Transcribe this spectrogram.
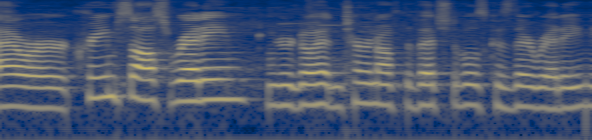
our cream sauce ready. I'm gonna go ahead and turn off the vegetables because they're ready.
